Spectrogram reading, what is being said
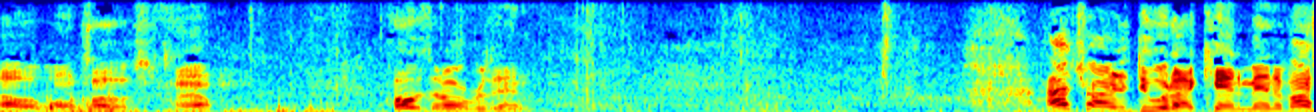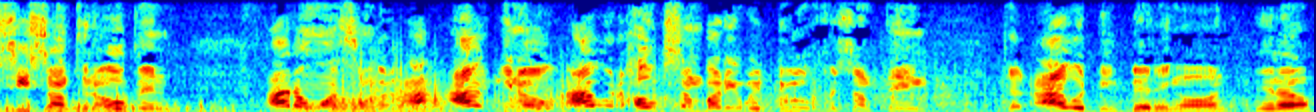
Oh, it won't close. Well, close it over then. I try to do what I can, man. If I see something open, I don't want somebody, I, I, you know, I would hope somebody would do it for something that I would be bidding on, you know?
